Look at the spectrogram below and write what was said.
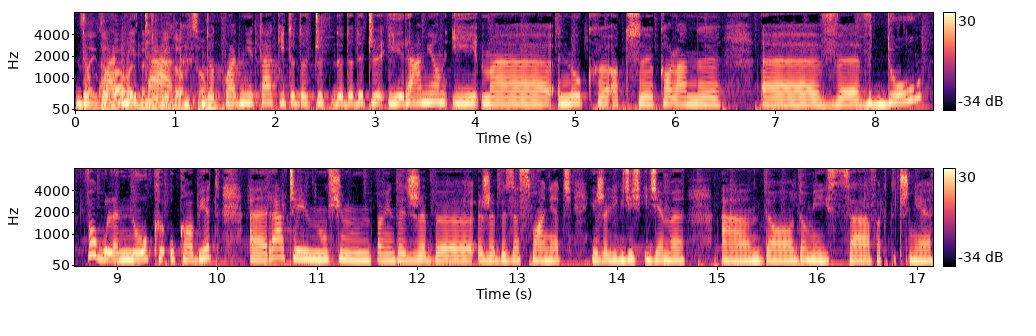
znajdowała i Dokładnie będzie tak, wiodącą. dokładnie tak i to dotyczy, do- dotyczy i ramion i nóg od kolan e, w, w dół, w ogóle nóg u kobiet. E, raczej musimy pamiętać, żeby, żeby zasłaniać, jeżeli gdzieś idziemy do, do miejsca faktycznie,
